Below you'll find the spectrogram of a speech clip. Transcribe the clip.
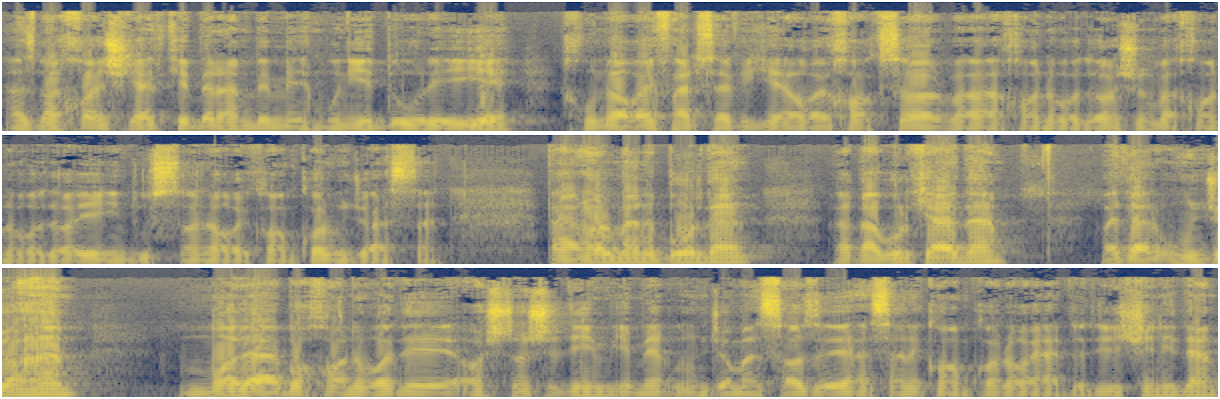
از من خواهش کرد که برم به مهمونی دوره‌ای خونه آقای فلسفی که آقای خاکسار و خانواده هاشون و خانواده های این دوستان آقای کامکار اونجا هستن. به حال من بردن و قبول کردم و در اونجا هم ما در با خانواده آشنا شدیم. یه اونجا من ساز حسن کامکار آقای عدادی رو شنیدم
